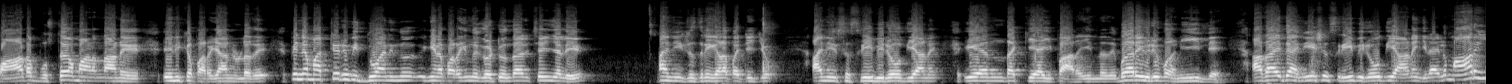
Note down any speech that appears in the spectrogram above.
പാഠപുസ്തകമാണെന്നാണ് എനിക്ക് പറയാനുള്ളത്. പിന്നെ മറ്റൊരു വിദ്വാൻ ഇന്ന് ഇങ്ങനെ പറയുന്നത് കേട്ടു. എന്താണെന്ന് വെച്ച് കഴിഞ്ഞാൽ അനീഷ് സ്ത്രീകളെ പറ്റിച്ചു അനീഷ് സ്ത്രീ വിരോധിയാണ്. എന്തൊക്കെയായി പറയുന്നത്? വേറെ ഒരു പണിയില്ലേ? അതായത് അനീഷ് സ്ത്രീ വിരോധിയാണെങ്കിൽ അയാൾ മാറി.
